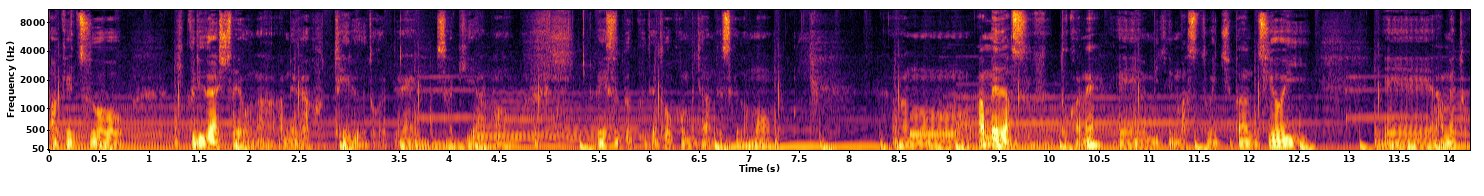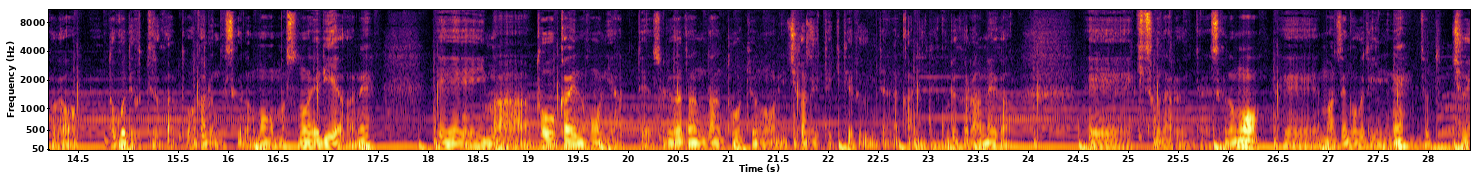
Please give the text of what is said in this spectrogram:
バケツをひっくり返したような雨が降っているとかってねさっきあの Facebook で投稿見たんですけどもあのアメダスとかね、えー、見てますと一番強い、えー、雨とかがどこで降ってるかって分かるんですけども、まあ、そのエリアがねえー、今東海の方にあってそれがだんだん東京の方に近づいてきてるみたいな感じでこれから雨が、えー、きつくなるみたいですけども、えー、まあ、全国的にねちょっと注意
